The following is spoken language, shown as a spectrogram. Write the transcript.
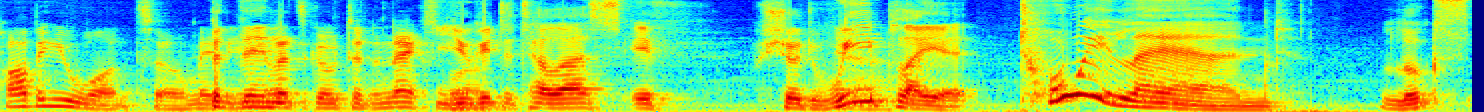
probably you want. So maybe then let's go to the next one. You get to tell us if should we Yeah. play it. Toyland looks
